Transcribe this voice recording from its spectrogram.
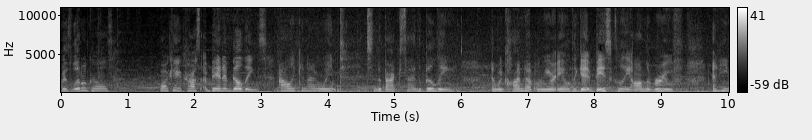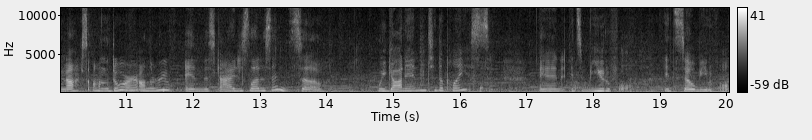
with little girls walking across abandoned buildings. Alec and I went to the back side of the building and we climbed up and we were able to get basically on the roof and he knocks on the door on the roof and this guy just let us in. So we got into the place and it's beautiful. It's so beautiful.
